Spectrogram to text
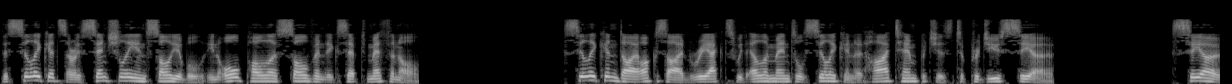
The silicates are essentially insoluble in all polar solvent except methanol. Silicon dioxide reacts with elemental silicon at high temperatures to produce CO CO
